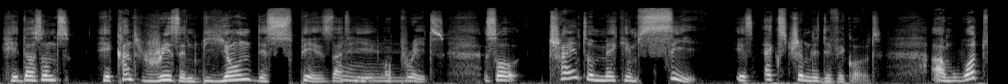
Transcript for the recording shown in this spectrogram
He doesn't he can't reason beyond the space that mm. he hmm. operates. So trying to make him see is extremely difficult. Um, what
